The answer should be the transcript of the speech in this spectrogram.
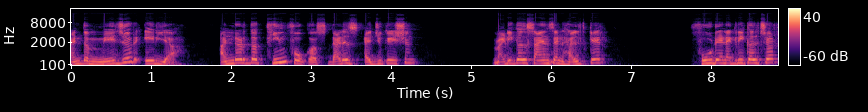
and the major area under the theme focus that is education, medical science and healthcare, food and agriculture,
